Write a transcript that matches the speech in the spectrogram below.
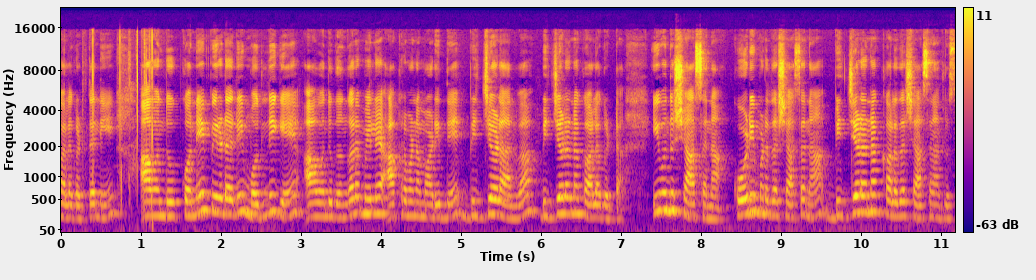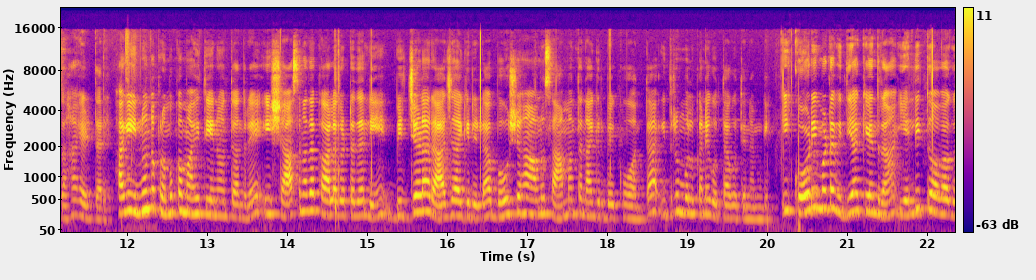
ಕಾಲಘಟ್ಟದಲ್ಲಿ ಆ ಒಂದು ಕೊನೆ ಪೀರಿಯಡ್ ಅಲ್ಲಿ ಮೊದಲಿಗೆ ಆ ಒಂದು ಗಂಗರ ಮೇಲೆ ಆಕ್ರಮಣ ಮಾಡಿದ್ದೆ ಬಿಜ್ಜಳ ಅಲ್ವಾ? ಬಿಜ್ಜಳನ ಕಾಲಘಟ್ಟ. ಈ ಒಂದು ಶಾಸನ ಕೋಡಿಮಠದ ಶಾಸನ ಬಿಜ್ಜಳನ ಕಾಲದ ಶಾಸನ ಅಂತಲೂ ಸಹ ಹೇಳ್ತಾರೆ. ಹಾಗೆ ಇನ್ನೊಂದು ಪ್ರಮುಖ ಮಾಹಿತಿ ಏನು ಅಂತಂದ್ರೆ, ಈ ಶಾಸನದ ಕಾಲಘಟ್ಟದಲ್ಲಿ ಬಿಜ್ಜಳ ರಾಜ ಆಗಿರಲಿಲ್ಲ ಬಹುಶಃ ಅವನು ಸಾಮಂತನಾಗಿರ್ಬೇಕು ಅಂತ ಇದ್ರ ಮೂಲಕನೇ ಗೊತ್ತಾಗುತ್ತೆ ನಮಗೆ. ಈ ಕೋಡಿಮಠ ವಿದ್ಯಾಕೇಂದ್ರ ಎಲ್ಲಿತ್ತು ಅವಾಗ?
